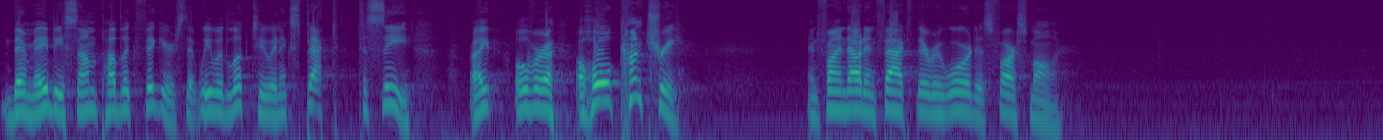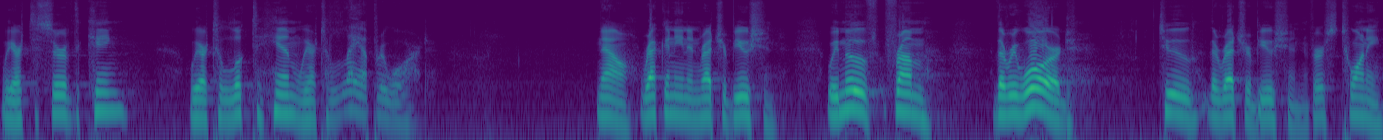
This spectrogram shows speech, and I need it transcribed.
There may be some public figures that we would look to and expect to see, right, over a, a whole country and find out, in fact, their reward is far smaller. We are to serve the King. We are to look to Him. We are to lay up reward. Now, reckoning and retribution. We move from the reward to the retribution. Verse 20.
